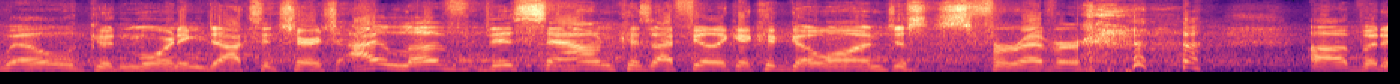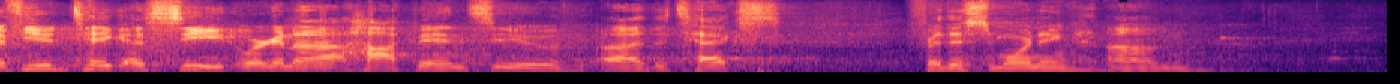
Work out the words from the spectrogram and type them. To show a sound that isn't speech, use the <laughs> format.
Well, good morning, Doxa Church. I love this sound because I feel like it could go on just forever. <laughs> uh, but if you'd take a seat, we're going to hop into uh, the text for this morning. Um,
